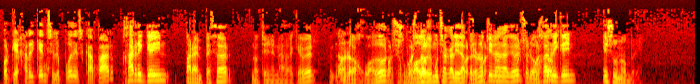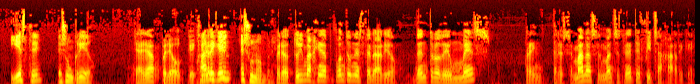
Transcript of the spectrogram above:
porque Harry Kane se le puede escapar Harry Kane, para empezar, no tiene nada que ver en No, cuanto no, a jugador. Es un supuesto, jugador de mucha calidad, pero no tiene supuesto, nada que ver. Pero supuesto. Harry Kane es un hombre. Y este es un crío. Ya, ya, pero que Harry Kane decir- es un hombre. Pero tú imagínate, ponte un escenario. Dentro de un mes, tre- tres semanas, el Manchester United ficha a Harry Kane,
